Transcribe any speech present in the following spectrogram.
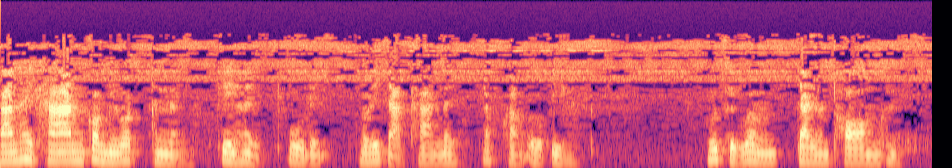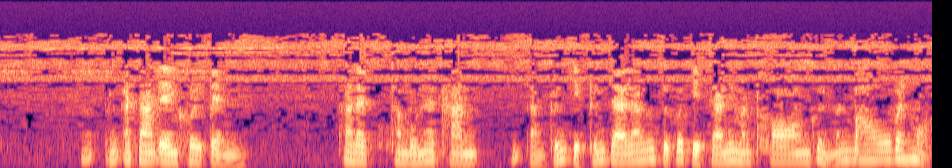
การให้ทานก็มีรถอันหนึ่งที่ให้ผู้บริจาคทานได้รับความเอิบอิ่มรู้สึกว่าใจมันพองขึ้น อาจารย์เองเคยเป็น ถ้าได้ทำบุญให้ทานอย่างถึงจิตถึงใจแล้วรู้สึกว่าจิตใจนี้มันพองขึ้น มันเบาไปหมด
